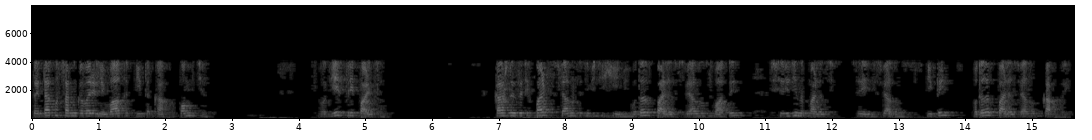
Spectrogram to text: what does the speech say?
То и так мы с вами говорили, вата, пита, капа. Помните? Вот есть три пальца. Каждый из этих пальцев связан с этими стихиями. Вот этот палец связан с ватой, середина палец средний связан с питой, вот этот палец связан с капкой.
